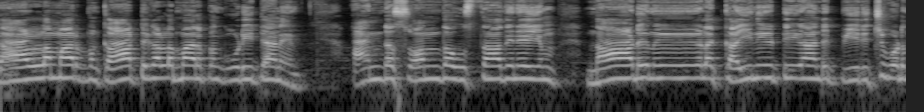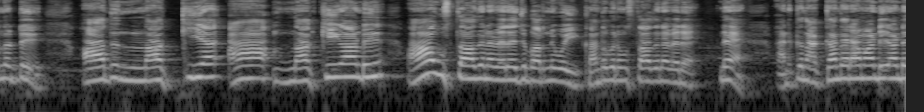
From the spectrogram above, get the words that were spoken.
കള്ളന്മാരൊപ്പം കാട്ടുകള്ളന്മാരൊപ്പം കൂടിയിട്ടാണ് എന്റെ സ്വന്തം ഉസ്താദിനെയും നാട് നീളെ കൈനീട്ടിക്കാണ്ട് പിരിച്ചു കൊടുന്നിട്ട് അത് നക്കിയ ആ നക്കിക്കാണ്ട് ആ ഉസ്താദിനെ വരെ പറഞ്ഞു പോയി. കാന്തപുരം ഉസ്താദിനെ വരെ അല്ലേ? എനിക്ക് നക്കാൻ തരാൻ വേണ്ടി വേണ്ടിയാണ്ട്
